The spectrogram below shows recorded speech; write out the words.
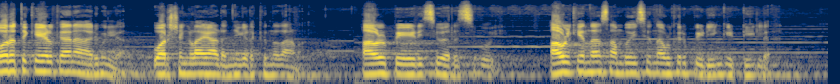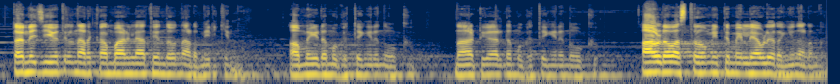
പുറത്ത് കേൾക്കാൻ ആരുമില്ല വർഷങ്ങളായി അടഞ്ഞു കിടക്കുന്നതാണ്. അവൾ പേടിച്ച് വിറച്ചു പോയി അവൾക്ക് എന്താ സംഭവിച്ചതെന്ന് അവൾക്കൊരു പിടിയും കിട്ടിയില്ല. തന്റെ ജീവിതത്തിൽ നടക്കാൻ പാടില്ലാത്ത എന്തോ നടന്നിരിക്കുന്നു. അമ്മയുടെ മുഖത്തെങ്ങനെ നോക്കും? നാട്ടുകാരുടെ മുഖത്തെങ്ങനെ നോക്കും? അവളുടെ വസ്ത്രവും ഇട്ട് മെല്ലെ അവൾ ഇറങ്ങി നടന്നു.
